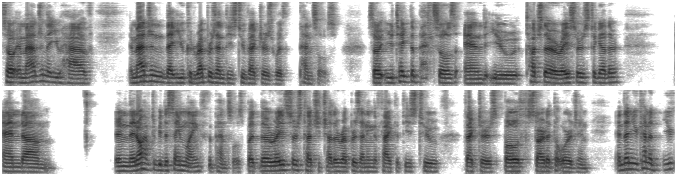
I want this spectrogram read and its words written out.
So imagine that you have, imagine that you could represent these two vectors with pencils. So you take the pencils and you touch their erasers together and um, and they don't have to be the same length, the pencils, but the erasers touch each other, representing the fact that these two vectors both start at the origin. And then you kind of, you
